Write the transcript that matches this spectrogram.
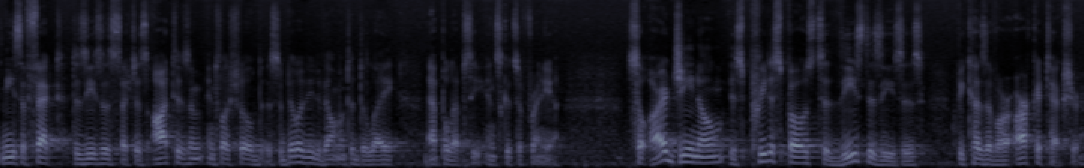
And these affect diseases such as autism, intellectual disability, developmental delay, epilepsy, and schizophrenia. So our genome is predisposed to these diseases because of our architecture,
